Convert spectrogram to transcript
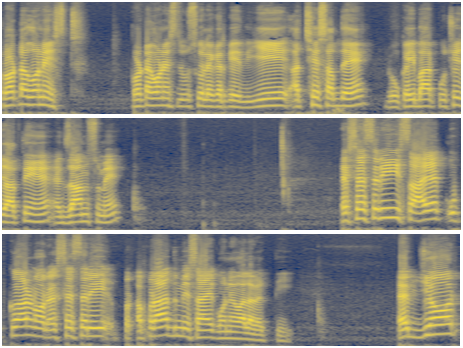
प्रोटागोनिस्ट प्रोटागोनिस्ट उसको लेकर के ये अच्छे शब्द हैं। जो कई बार पूछे जाते हैं एग्ज़ाम्स में एक्सेसरी सहायक उपकरण और एक्सेसरी अपराध में सहायक होने वाला व्यक्ति। एब्जोर,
